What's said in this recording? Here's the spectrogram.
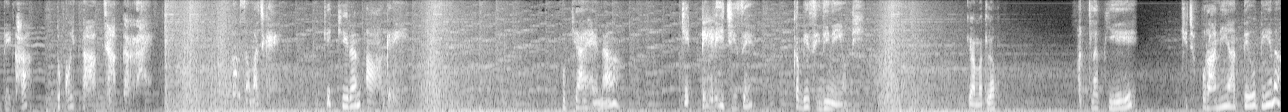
से देखा तो कोई ताक झाँक कर रहा है। हम समझ गए कि किरण आ गई। वो क्या है ना कि टेढ़ी चीज़ें कभी सीधी नहीं होती। क्या मतलब? मतलब ये कि जो पुरानी आदतें होती है ना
